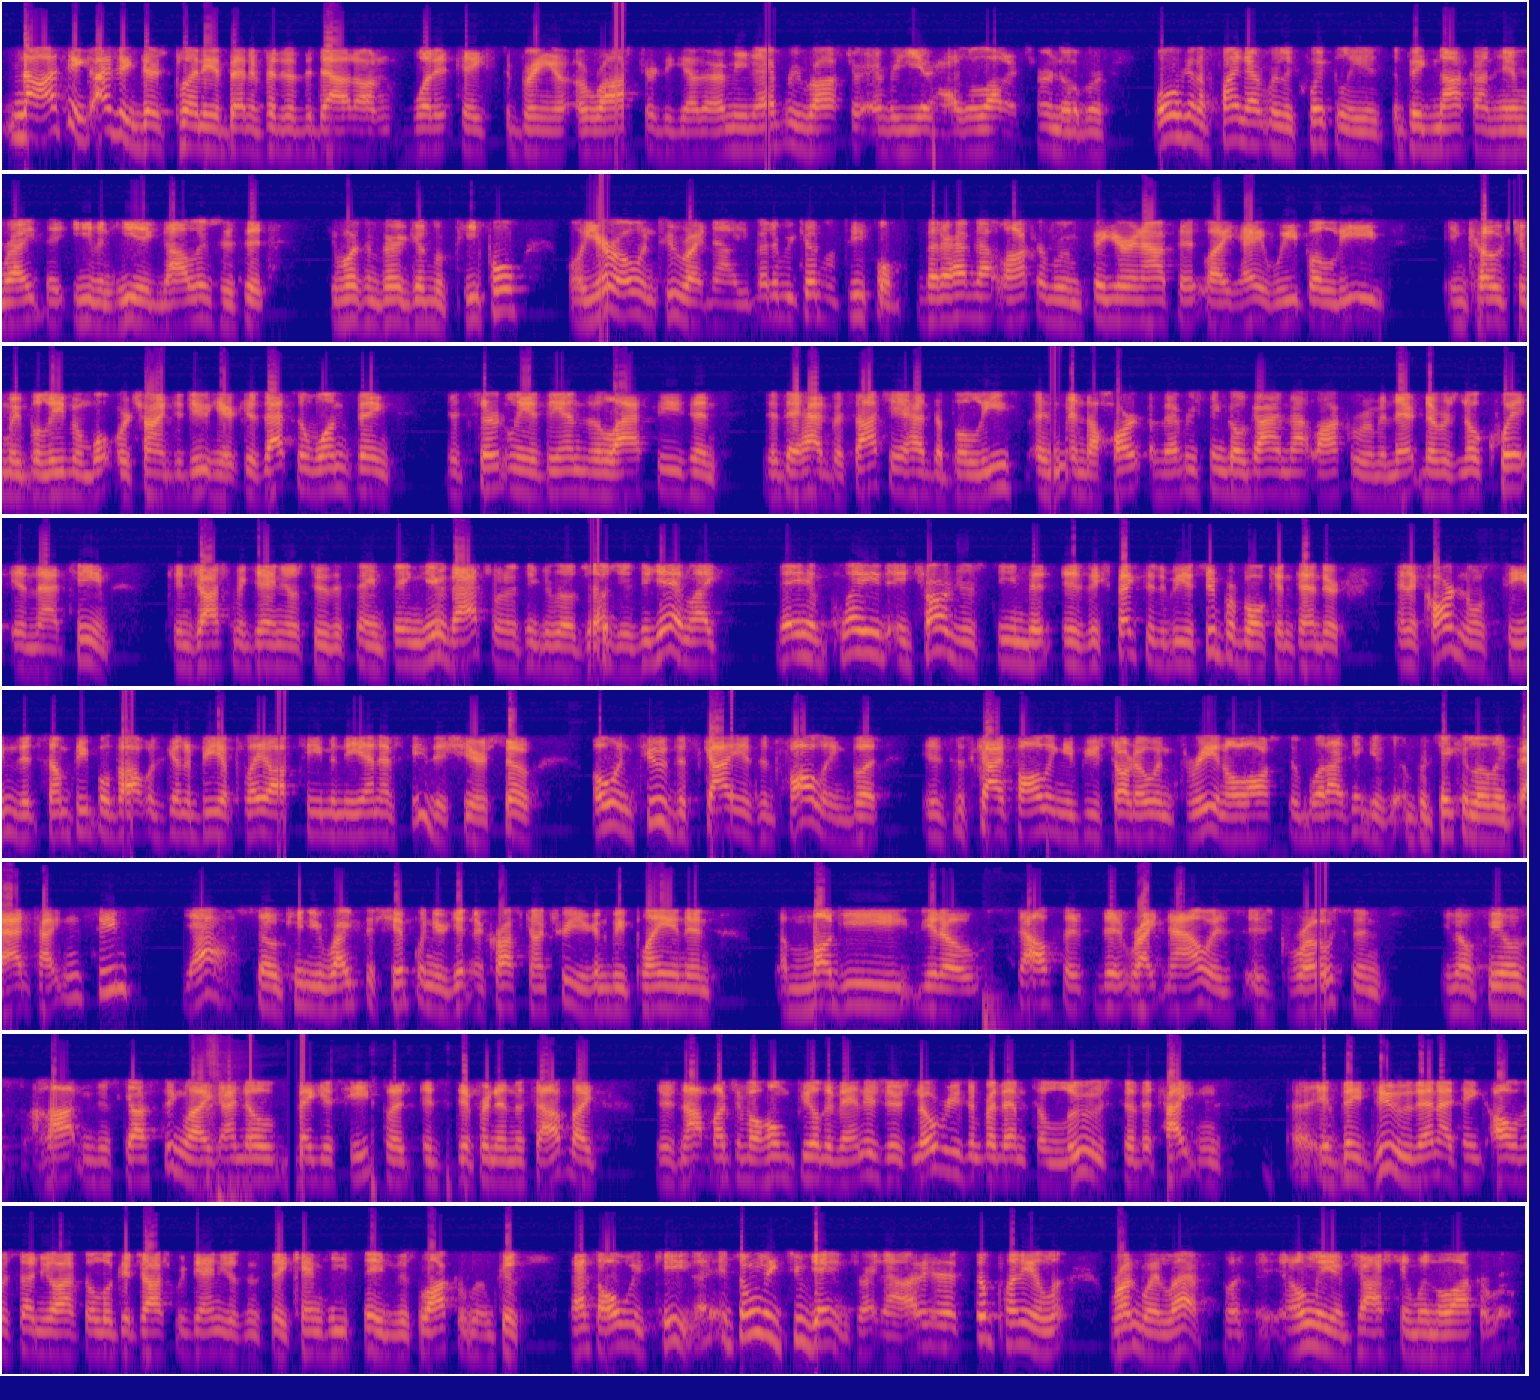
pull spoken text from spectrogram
No, I think I think there's plenty of benefit of the doubt on what it takes to bring a, a roster together. I mean, every roster every year has a lot of turnover. What we're going to find out really quickly is the big knock on him, right? That even he acknowledged is that he wasn't very good with people. Well, you're 0 2 right now. You better be good with people. Better have that locker room figuring out that, like, hey, we believe in coach and we believe in what we're trying to do here. Because that's the one thing that certainly at the end of the last season that they had. Bisaccia had the belief and, and the heart of every single guy in that locker room, and there, there was no quit in that team. Can Josh McDaniels do the same thing here? That's what I think the real judge is. Again, like they have played a Chargers team that is expected to be a Super Bowl contender and a Cardinals team that some people thought was going to be a playoff team in the NFC this year. So 0 2, the sky isn't falling, but is the sky falling if you start 0 3 and a loss to what I think is a particularly bad Titans team? Yeah. So can you right the ship when you're getting across country? You're going to be playing in a muggy, you know, South that, that right now is is gross and you know feels hot and disgusting. Like I know Vegas Heat, but it's different in the South. Like there's not much of a home field advantage. There's no reason for them to lose to the Titans. Uh, if they do, then I think all of a sudden you'll have to look at Josh McDaniels and say, can he save this locker room? Because that's always key. It's only two games right now. I mean, there's still plenty of runway left, but only if Josh can win the locker room.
